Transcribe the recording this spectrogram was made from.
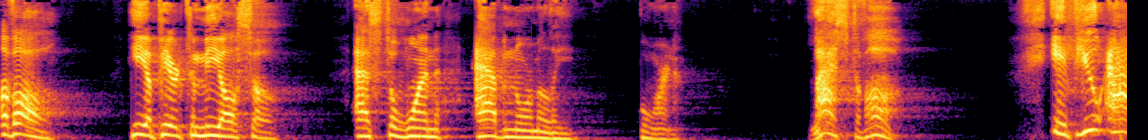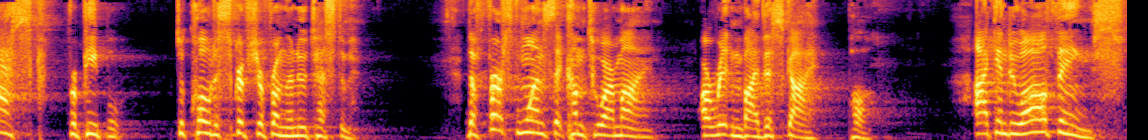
of all, he appeared to me also as to one abnormally born. Last of all, if you ask for people to quote a scripture from the New Testament, the first ones that come to our mind are written by this guy, Paul. I can do all things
